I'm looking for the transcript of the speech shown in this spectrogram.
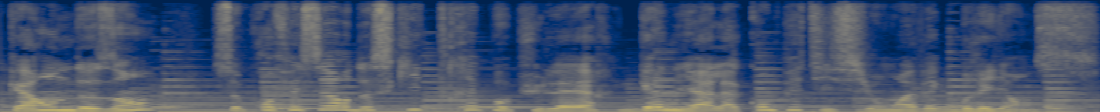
42 ans, ce professeur de ski très populaire gagna la compétition avec brillance.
